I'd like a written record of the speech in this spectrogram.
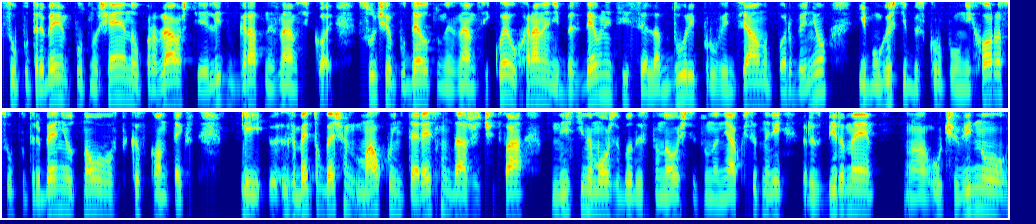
са употребени по отношение на управляващия елит в град не знам си кой. В случая по делото не знам си кое, охранени безделници, селандури, провинциално първеню и могъщи безкруполни хора са употребени отново в такъв контекст. И за мен тук беше малко интересно даже, че това наистина може да бъде становището на някой съд. Нали, разбираме очевидно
